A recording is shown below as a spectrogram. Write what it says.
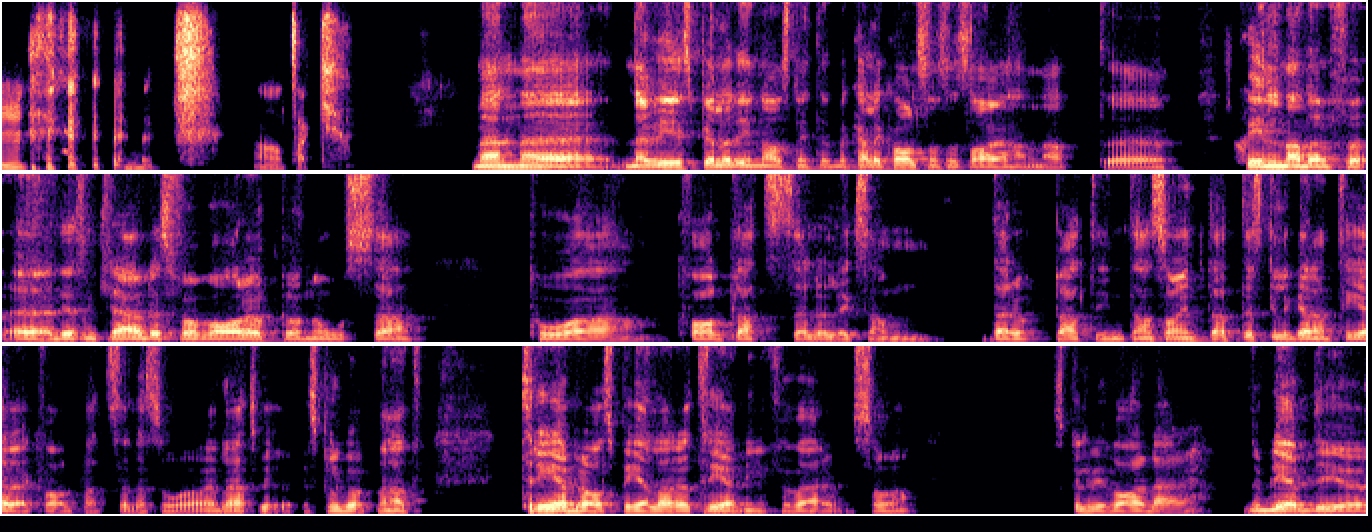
Mm. ja, tack. Men eh, när vi spelade in avsnittet med Kalle Karlsson så sa jag han att eh, skillnaden för eh, det som krävdes för att vara uppe och nosa på kvalplats eller liksom där uppe. Att inte, han sa inte att det skulle garantera kvalplats eller så eller att vi skulle gå upp, men att tre bra spelare, tre nyförvärv så skulle vi vara där. Nu blev det ju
